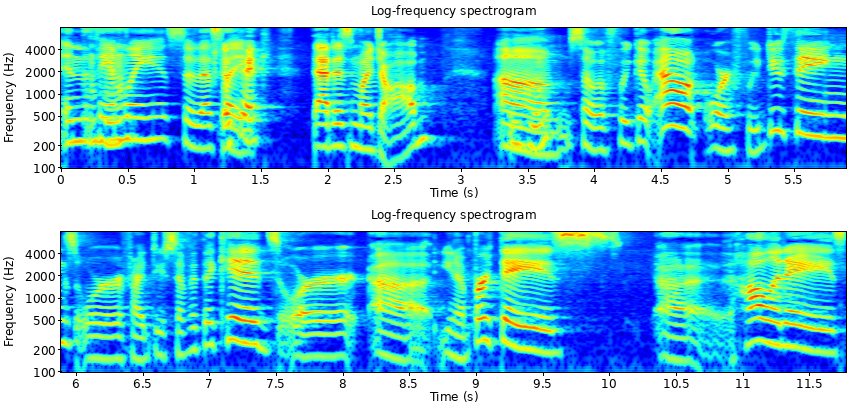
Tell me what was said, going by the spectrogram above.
in the family. So that's like Mm-hmm. Okay. Mm-hmm. that is my job. Um, so if we go out or if we do things or if I do stuff with the kids or uh, you know birthdays, uh, holidays,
